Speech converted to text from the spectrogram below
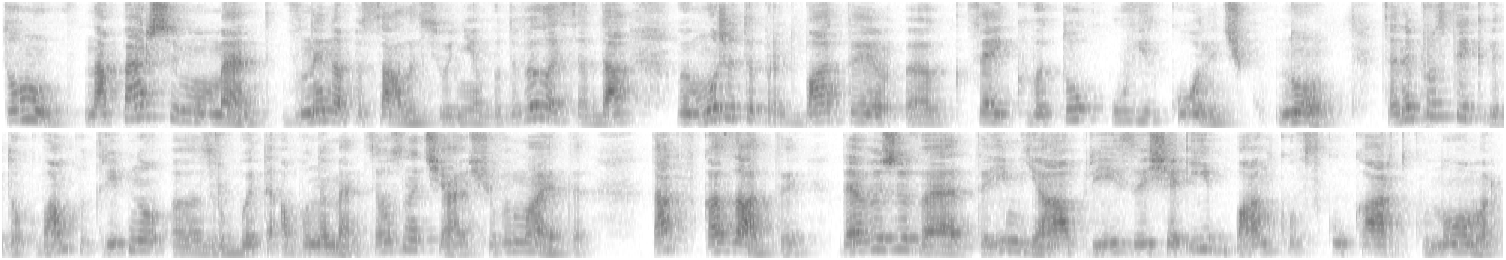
Тому на перший момент вони написали сьогодні, я подивилася, да, ви можете придбати е, цей квиток у віконечку. Ну, це не простий квиток, вам потрібно е, зробити абонемент. Це означає, що ви маєте так вказати, де ви живете, ім'я, прізвище і банковську картку, номер.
